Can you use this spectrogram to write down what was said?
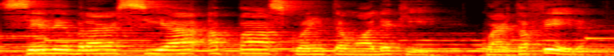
celebrar-se-á a Páscoa. Então, olha aqui, quarta-feira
